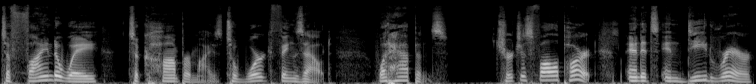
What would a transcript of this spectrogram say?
to find a way to compromise, to work things out, what happens? churches fall apart. And it's indeed rare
